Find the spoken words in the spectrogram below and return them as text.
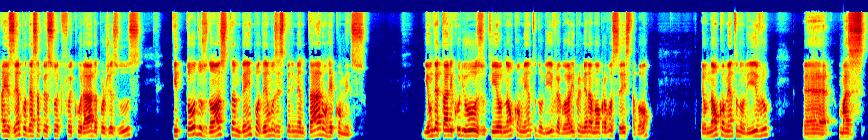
a exemplo dessa pessoa que foi curada por Jesus, que todos nós também podemos experimentar um recomeço. E um detalhe curioso que eu não comento no livro agora em primeira mão para vocês, tá bom? Eu não comento no livro, é, mas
